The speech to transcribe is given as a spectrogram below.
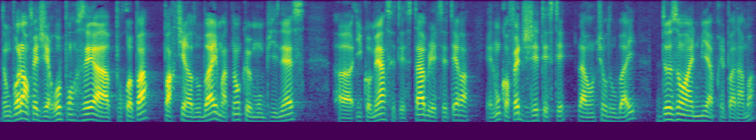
Donc voilà, en fait, j'ai repensé à pourquoi pas partir à Dubaï maintenant que mon business euh, e-commerce était stable, etc. Et donc, en fait, j'ai testé l'aventure Dubaï deux ans et demi après Panama.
